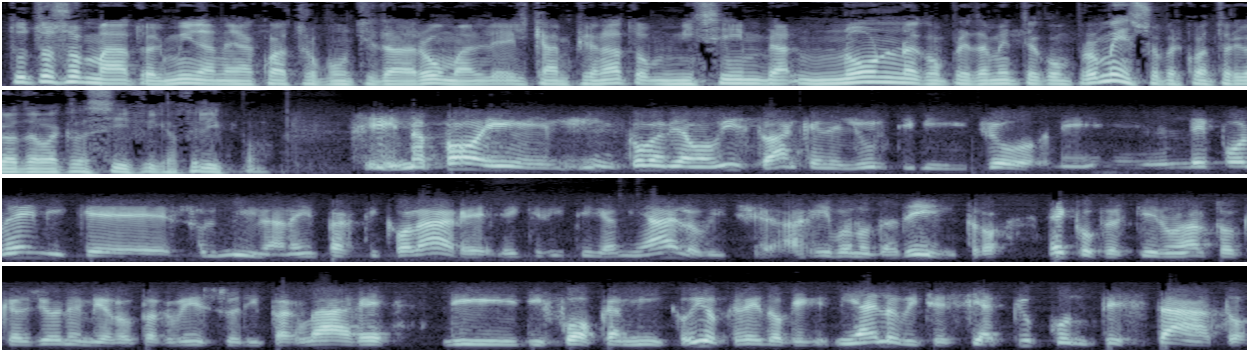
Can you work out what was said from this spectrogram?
Tutto sommato il Milan è a 4 punti da Roma, il campionato mi sembra non completamente compromesso per quanto riguarda la classifica. Filippo? Sì, ma poi, come abbiamo visto anche negli ultimi giorni, le polemiche sul Milan, in particolare le critiche a Mihailovic, arrivano da dentro. Ecco perché in un'altra occasione mi ero permesso di parlare di, di fuoco amico. Io credo che Mihailovic sia più contestato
